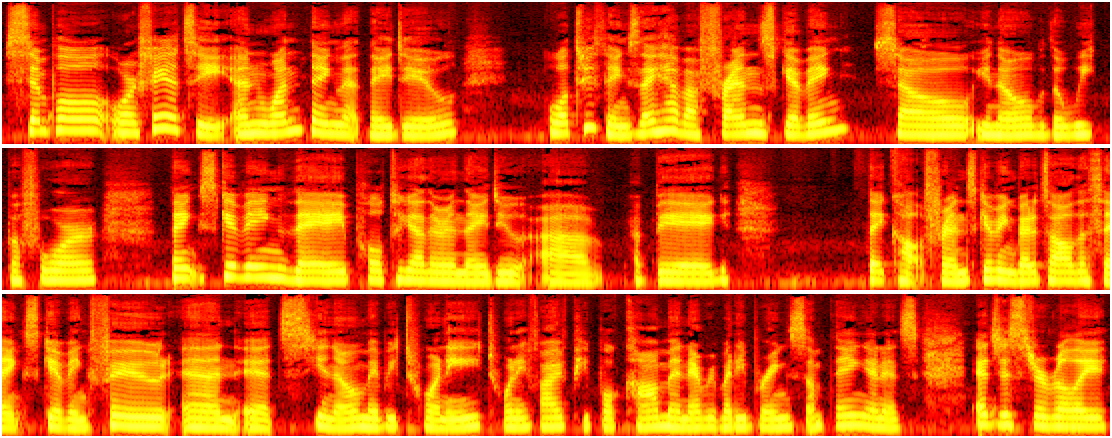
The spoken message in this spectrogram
simple or fancy, and one thing that they do well, two things. They have a Friendsgiving. So, you know, the week before Thanksgiving, they pull together and they do a, a big they call it Friendsgiving, but it's all the Thanksgiving food. And it's, you know, maybe 20, 25 people come and everybody brings something. And it's, it's just a really,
